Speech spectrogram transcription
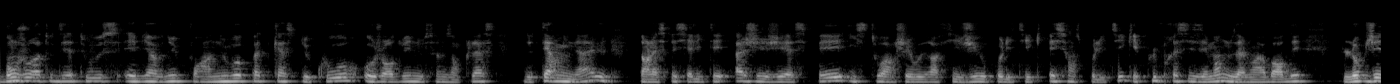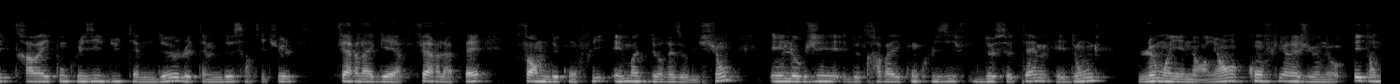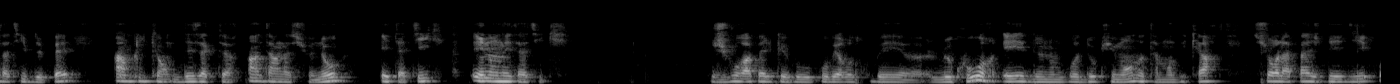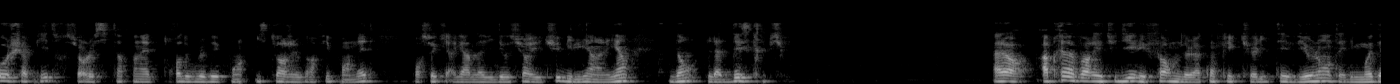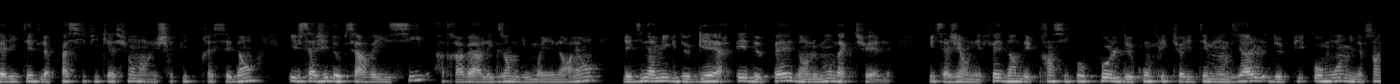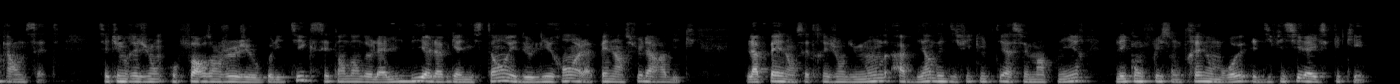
Bonjour à toutes et à tous et bienvenue pour un nouveau podcast de cours. Aujourd'hui nous sommes en classe de terminale dans la spécialité AGGSP, Histoire, Géographie, Géopolitique et Sciences politiques et plus précisément nous allons aborder l'objet de travail conclusif du thème 2. Le thème 2 s'intitule Faire la guerre, faire la paix, forme de conflit et mode de résolution et l'objet de travail conclusif de ce thème est donc le Moyen-Orient, conflits régionaux et tentatives de paix impliquant des acteurs internationaux, étatiques et non étatiques. Je vous rappelle que vous pouvez retrouver euh, le cours et de nombreux documents, notamment des cartes, sur la page dédiée au chapitre sur le site internet www.histoiregéographie.net. Pour ceux qui regardent la vidéo sur YouTube, il y a un lien dans la description. Alors, après avoir étudié les formes de la conflictualité violente et les modalités de la pacification dans les chapitres précédents, il s'agit d'observer ici, à travers l'exemple du Moyen-Orient, les dynamiques de guerre et de paix dans le monde actuel. Il s'agit en effet d'un des principaux pôles de conflictualité mondiale depuis au moins 1947. C'est une région aux forts enjeux géopolitiques s'étendant de la Libye à l'Afghanistan et de l'Iran à la péninsule arabique. La paix dans cette région du monde a bien des difficultés à se maintenir, les conflits sont très nombreux et difficiles à expliquer.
